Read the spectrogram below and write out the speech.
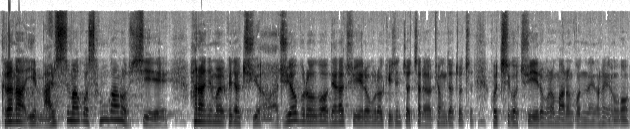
그러나 이 말씀하고 상관없이 하나님을 그냥 주여 주여 부르고 내가 주의 이름으로 귀신 쫓아내가 병자 쫓아 고치고 주의 이름으로 많은 권능을 해오고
